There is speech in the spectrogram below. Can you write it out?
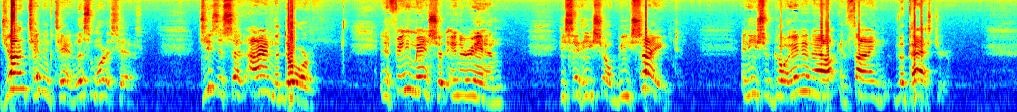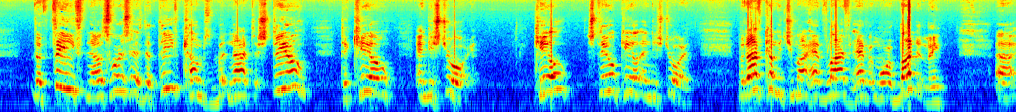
John 10 and 10. Listen what it says. Jesus said, I am the door, and if any man should enter in, he said, he shall be saved and he should go in and out and find the pasture. The thief, notice what it says, the thief comes but not to steal, to kill, and destroy. kill, steal, kill, and destroy. But I've come that you might have life and have it more abundantly. Uh,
